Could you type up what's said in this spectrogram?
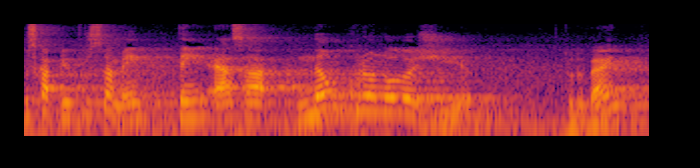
os capítulos também têm essa não cronologia. Tudo bem?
